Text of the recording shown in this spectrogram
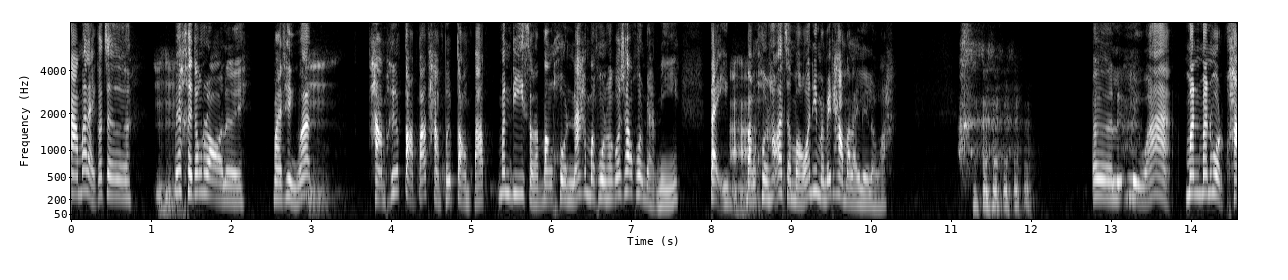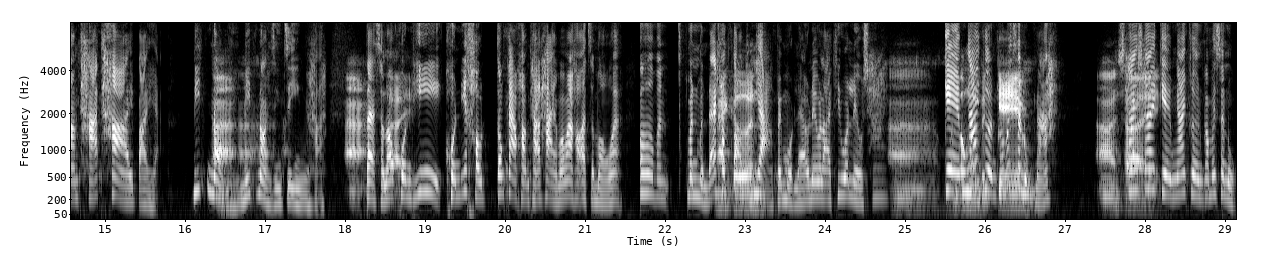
มาเมื่อไหร่ก็เจออือหือไม่เคยต้องรอเลย หมายถึงว่าอืมถามปึ๊บตอบปั๊บถามปึ๊บตอบปั๊บมันดีสำหรับบางคนนะบางคนเขาก็ชอบคนแบบนี้ แต่อีกอ่าฮะบางคนเขาอาจจะมองว่านี่มันไม่ทำอะไรเลยเหรอวะเออหรือหรือว่ามันมันหมดความท้าทายไปอะ นิดหน่อย นิดหน่อยจริงๆอะค่ะอ่าแต่สำหรับใช่คนที่คนที่เขาต้องการความท้าทายมากๆเขาอาจจะมองว่า เออมันมันเหมือนได้ง่ายคำตอบเกินทุกอย่างไปหมดแล้วในเวลาที่รวดเร็วใช่อ่าเกมนต้องหง่ายอเกินก็ไม่สนุกนะ อ่าใช่ ใช่ใช่เกมง่ายเกินก็ไม่สนุก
